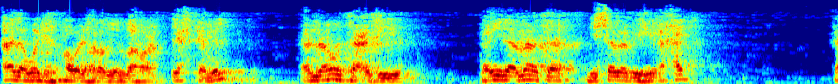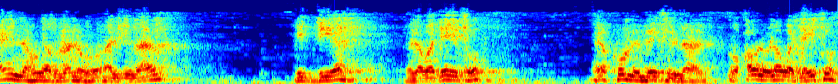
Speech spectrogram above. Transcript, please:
هذا وجه قوله رضي الله عنه يحتمل أنه تعزير فإذا مات بسببه أحد فإنه يضمنه الإمام بالدية لوديته يكون من بيت المال. وقول لوديته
